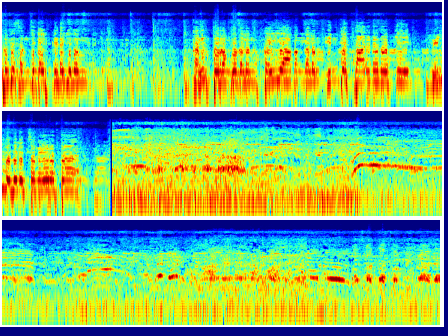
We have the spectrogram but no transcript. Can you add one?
പ്രതിസന്ധികൾക്കിടയിലും കൈത്തുറങ്കുകളും കയ്യാപങ്ങളും ഇന്ത്യക്കാരനെ നോക്കി വെല്ലുവിളിച്ച നേരത്ത് nossa.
